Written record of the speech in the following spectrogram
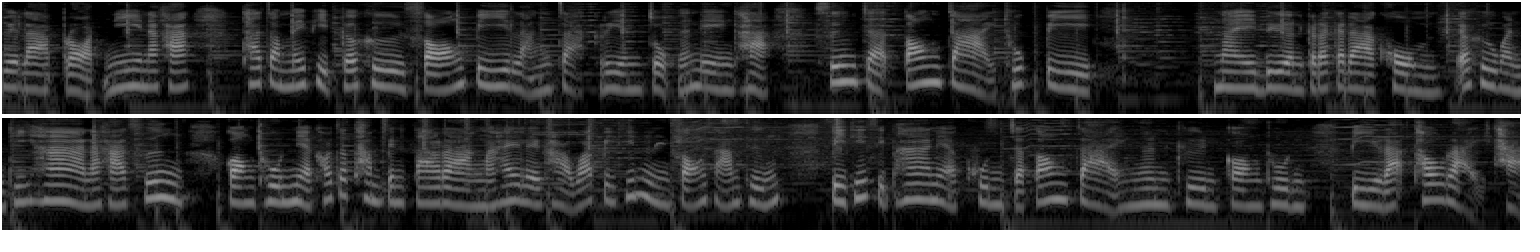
เวลาปลอดหนี้นะคะ ถ้าจำไม่ผิดก็คือ 2 ปีหลังจากเรียนจบนั่นเองค่ะ ซึ่งจะต้องจ่ายทุกปีในเดือนกรกฎาคมก็คือวันที่ 5 นะคะ ซึ่งกองทุนเนี่ยเขาจะทำเป็นตารางมาให้เลยค่ะ ว่าปีที่ 1 2 3 ถึงปีที่ 15 เนี่ยคุณจะต้องจ่ายเงินคืนกองทุนปีละเท่าไหร่ค่ะ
